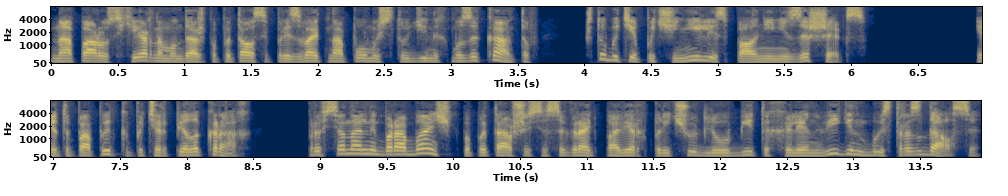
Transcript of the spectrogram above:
На пару с Херном он даже попытался призвать на помощь студийных музыкантов, чтобы те починили исполнение The Shacks. Эта попытка потерпела крах. Профессиональный барабанщик, попытавшийся сыграть поверх причуд для убитых Хелен Виген, быстро сдался.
